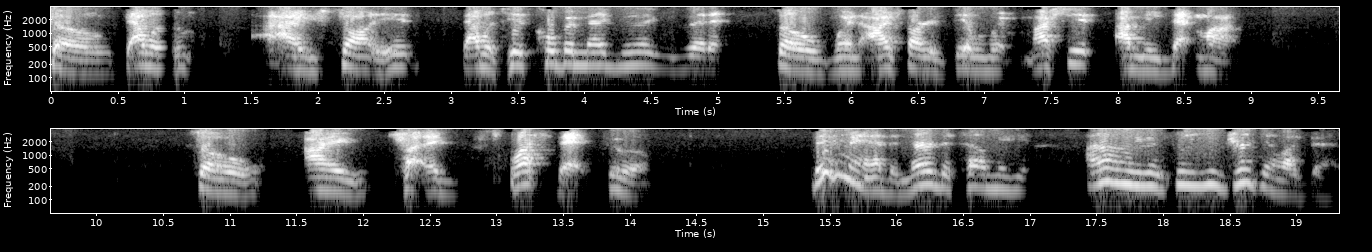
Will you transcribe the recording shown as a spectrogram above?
So that was I saw it. That was his coping mechanism. That so when I started dealing with my shit, I made that mine. So I try to express that to him. This man had the nerve to tell me, "I don't even see you drinking like that."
